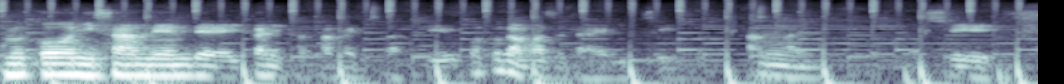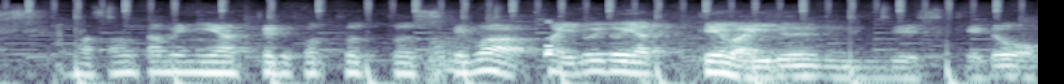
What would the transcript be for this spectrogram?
向こう23年でいかに高めるかっていうことがまず第一考えてたし、まあ、そのためにやってることとしてはいろいろやってはいるんですけど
